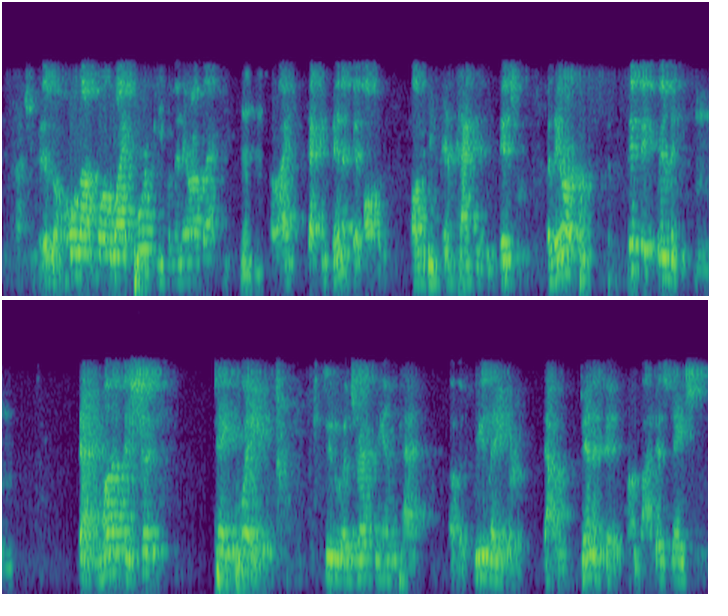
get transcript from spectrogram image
this country. There's a whole lot more white poor people than there are black people. Mhm. All right, that can benefit all of, all of these impacted individuals. But there are some specific remedies that must and should take place to address the impact of the free labor that was benefited from by this nation,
